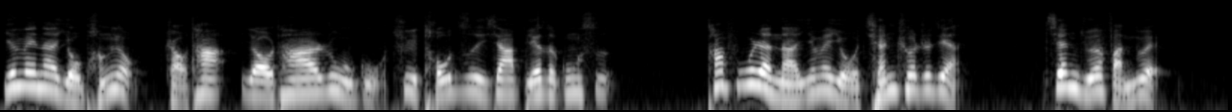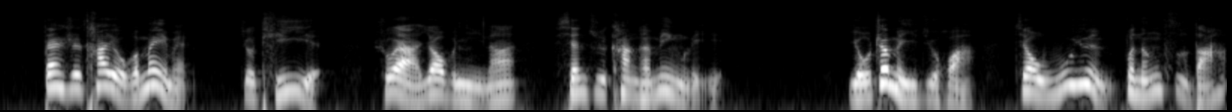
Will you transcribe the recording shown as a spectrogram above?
因为呢有朋友找他要他入股去投资一家别的公司，他夫人呢因为有前车之鉴，坚决反对。但是他有个妹妹，就提议说呀：“要不你呢，先去看看命理。有这么一句话，叫‘无运不能自达’。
